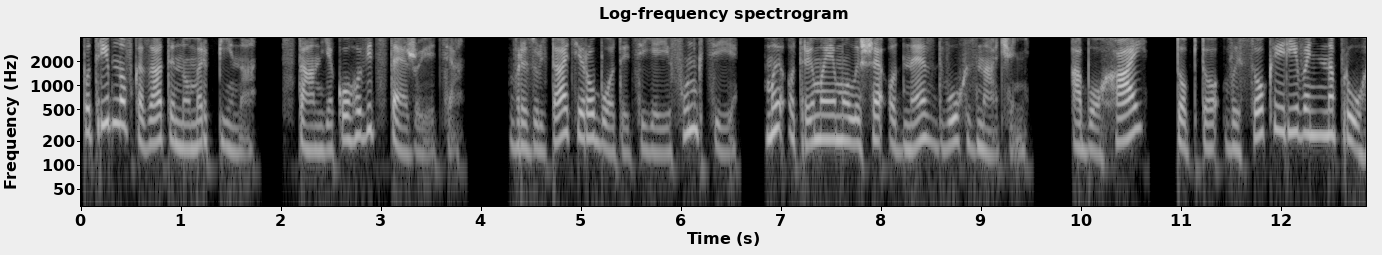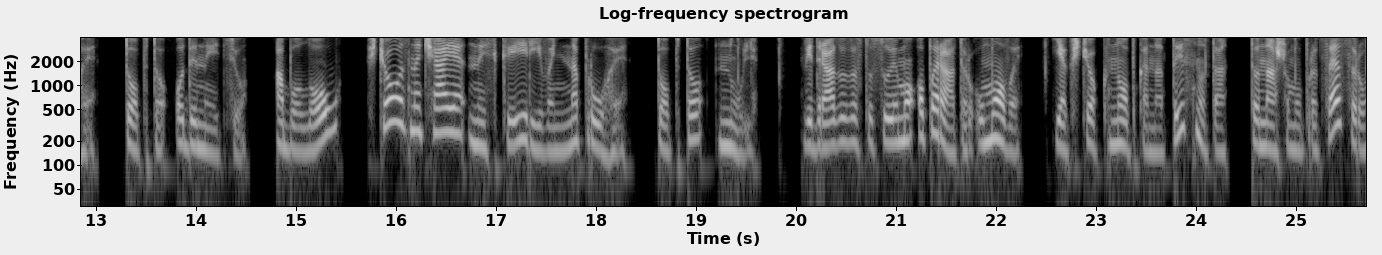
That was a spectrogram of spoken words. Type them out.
потрібно вказати номер піна, стан якого відстежується. В результаті роботи цієї функції ми отримаємо лише одне з двох значень або high, тобто високий рівень напруги, тобто одиницю, або low, що означає низький рівень напруги, тобто 0. Відразу застосуємо оператор умови. Якщо кнопка натиснута, то нашому процесору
